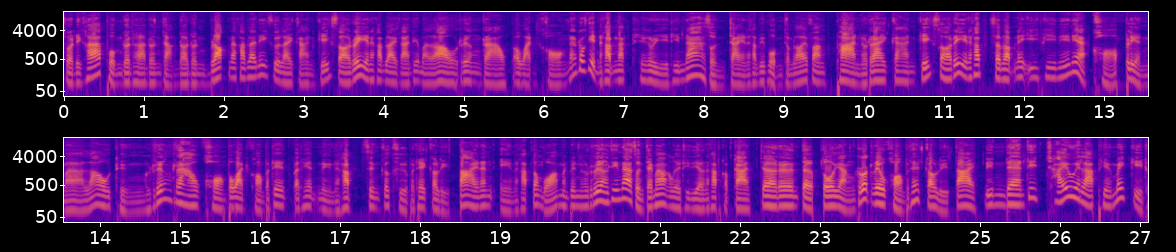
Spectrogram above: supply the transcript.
สวัสดีครับ ผมดนทราดนจากดอดนบล็อกนะครับและนี่คือรายการ Geek Story นะครับรายการที่มาเล่าเรื่องราวประวัติของนักธุรกิจนะครับนักเทคโนโลยีที่น่าสนใจนะครับที่ผมจะมาเล่าให้ฟังผ่านรายการ Geek Story นะครับสำหรับใน EP นี้เนี่ยขอเปลี่ยนมาเล่าถึงเรื่องราวของประวัติของประเทศประเทศหนึ่งนะครับซึ่งก็คือประเทศเกาหลีใต้นั่นเองนะครับต้องบอกว่ามันเป็นเรื่องที่น่าสนใจมากเลยทีเดียวนะครับกับการเจริญเติบโตอย่างรวดเร็วของประเทศเกาหลีใต้ ดินแดนที่ใช้เวลาเพียงไม่กี่ท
